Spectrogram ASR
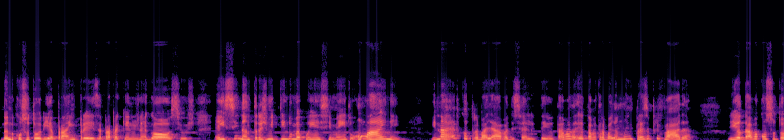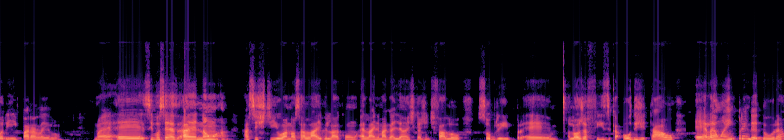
dando consultoria para empresa, para pequenos negócios, ensinando, transmitindo o meu conhecimento online. E na época eu trabalhava de CLT, eu estava eu tava trabalhando numa empresa privada e eu dava consultoria em paralelo. É? é se você é, não assistiu a nossa live lá com Elaine Magalhães, que a gente falou sobre é, loja física ou digital, ela é uma empreendedora,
